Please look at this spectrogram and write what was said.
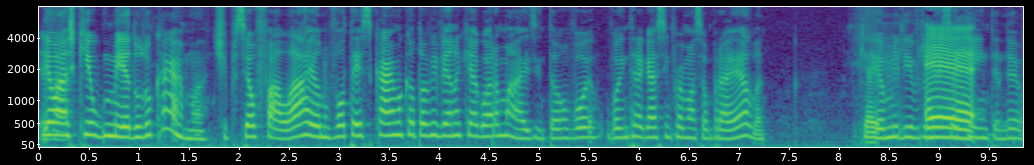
E eu exato. acho que o medo do karma. Tipo, se eu falar, eu não vou ter esse karma que eu tô vivendo aqui agora mais. Então eu vou, vou entregar essa informação pra ela. Que aí eu me livro É, desse aqui, entendeu?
